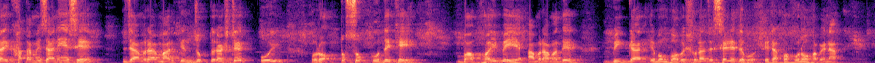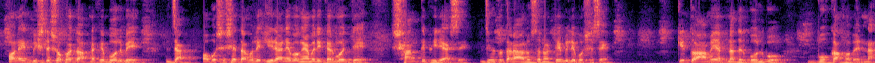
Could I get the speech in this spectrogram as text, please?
তাই খাতামি জানিয়েছে যে আমরা মার্কিন যুক্তরাষ্ট্রের ওই রক্তচক্ষু দেখে বা ভয় পেয়ে আমরা আমাদের বিজ্ঞান এবং গবেষণা যে ছেড়ে দেব, এটা কখনো হবে না। অনেক বিশ্লেষক হয়তো আপনাকে বলবে, যাক, অবশেষে তাহলে ইরান এবং আমেরিকার মধ্যে শান্তি ফিরে আসে, যেহেতু তারা আলোচনার টেবিলে বসেছে। কিন্তু আমি আপনাদের বলব, বোকা হবেন না।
